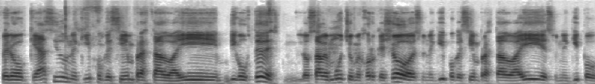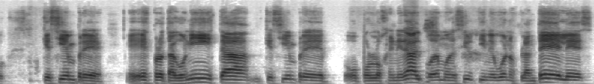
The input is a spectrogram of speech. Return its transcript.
pero que ha sido un equipo que siempre ha estado ahí. Digo, ustedes lo saben mucho mejor que yo, es un equipo que siempre ha estado ahí, es un equipo que siempre eh, es protagonista, que siempre, o por lo general, podemos decir, tiene buenos planteles,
